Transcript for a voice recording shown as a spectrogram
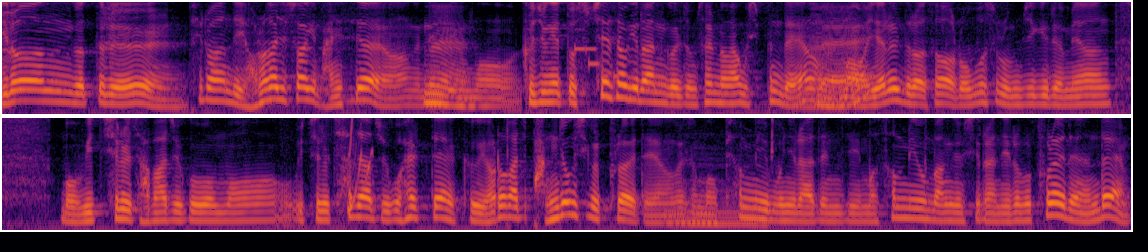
이런 것들을 필요한데 여러 가지 수학이 많이 쓰여요. 근데 네. 뭐그 중에 또 수채석이 라는 걸 좀 설명하고 싶은데요. 네. 뭐 예를 들어서 로봇을 움직이려면 뭐 위치를 잡아주고 뭐 위치를 찾아주고 할 때 그 여러 가지 방정식을 풀어야 돼요. 그래서 뭐 편미분이라든지 뭐 선미분 방정식이라는 이런 걸 풀어야 되는데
